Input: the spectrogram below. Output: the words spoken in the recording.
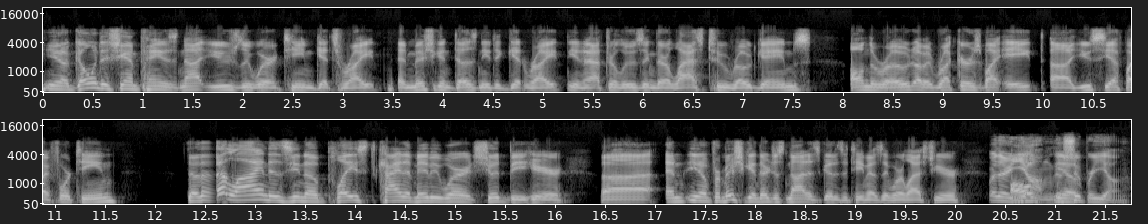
you know, going to Champaign is not usually where a team gets right, and Michigan does need to get right. You know, after losing their last two road games on the road, I mean, Rutgers by eight, uh, UCF by 14. So that, that line is, you know, placed kind of maybe where it should be here. Uh, and you know, for Michigan, they're just not as good as a team as they were last year. Or they're All- young. They're you know- super young.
